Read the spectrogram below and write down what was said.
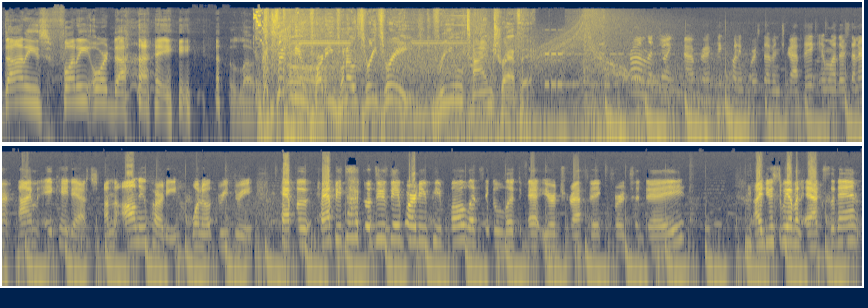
Donnie's funny or die. Love it. The new Party 1033 Real Time Traffic. From the Joint Chiropractic 24 7 Traffic and Weather Center, I'm AK Dash on the all new party 1033. Happy, happy Taco Tuesday party, people. Let's take a look at your traffic for today. I do see we have an accident.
